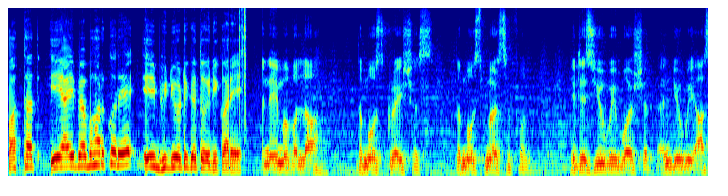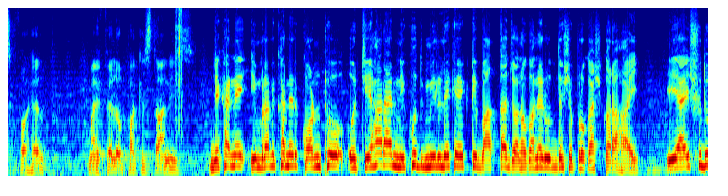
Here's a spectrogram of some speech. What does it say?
অর্থাৎ এআই ব্যবহার করে এই ভিডিওটিকে তৈরি করে। Name of Allah, the most gracious, the most merciful, it is you we worship and you we ask for help, my fellow Pakistanis. যেখানে ইমরান খানের কণ্ঠ ও চেহারার নিখুঁত মিল রেখে একটি বার্তা জনগণের উদ্দেশ্যে প্রকাশ করা হয়। এআই শুধু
